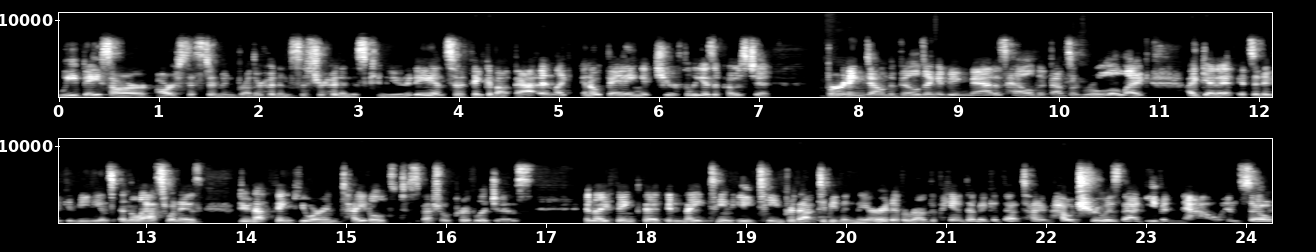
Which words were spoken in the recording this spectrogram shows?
we base our our system in brotherhood and sisterhood in this community and so think about that and like and obeying it cheerfully as opposed to burning down the building and being mad as hell that that's a rule. Like, I get it. It's an inconvenience. And the last one is do not think you are entitled to special privileges. And I think that in 1918, for that to be the narrative around a pandemic at that time, how true is that even now? And so,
